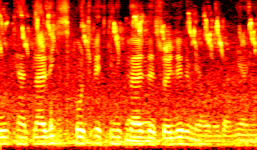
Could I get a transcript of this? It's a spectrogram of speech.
bu kentlerdeki sportif etkinliklerde Hı. söylerim ya onu da yani.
